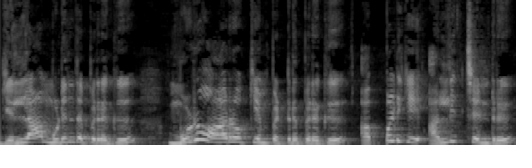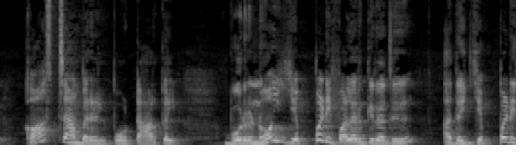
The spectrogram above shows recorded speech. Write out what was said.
எல்லாம் முடிந்த பிறகு முழு ஆரோக்கியம் பெற்ற பிறகு அப்படியே அள்ளிச் சென்று காஸ் சாம்பரில் போட்டார்கள். ஒரு நோய் எப்படி வளர்கிறது அதை எப்படி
